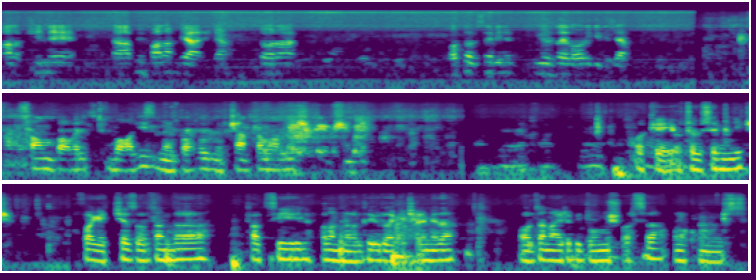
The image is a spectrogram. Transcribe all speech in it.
Bakalım şimdi abim falan bir arayacağım. Sonra otobüse binip yurda doğru gideceğim. Son valiz, valiz mi bavul mu çantamı aldım çıkıyorum şimdi. Okey otobüse bindik. Kafa geçeceğiz oradan da taksiyle falan herhalde yurda geçelim ya da oradan ayrı bir dolmuş varsa onu kullanırız.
